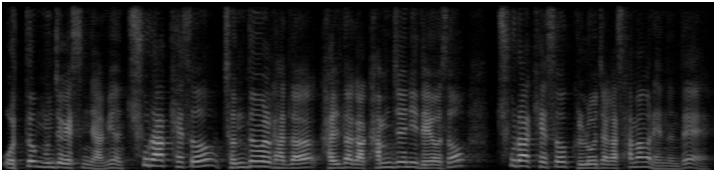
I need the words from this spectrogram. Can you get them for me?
어떤 문제가 있었냐면 추락해서 전등을 가다, 갈다 가 감전이 되어서 추락해서 근로자가 사망을 했는데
